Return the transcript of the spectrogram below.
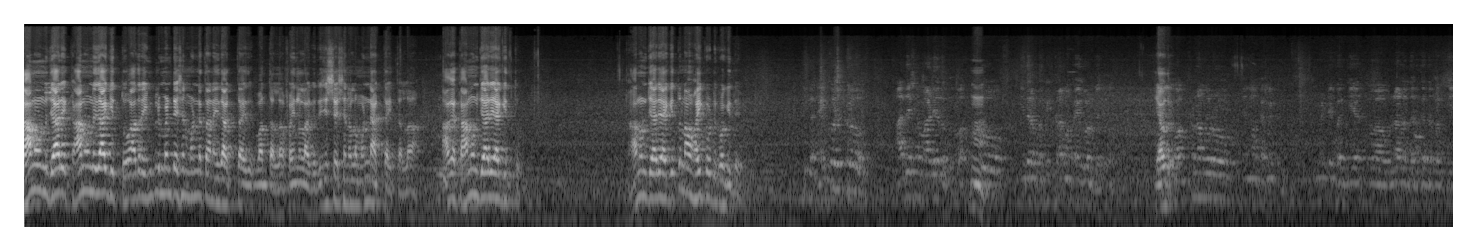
ಕಾನೂನು ಜಾರಿ ಕಾನೂನು ಇದಾಗಿತ್ತು ಆದರೆ ಇಂಪ್ಲಿಮೆಂಟೇಷನ್ ಮೊನ್ನೆ ತಾನೇ ಇದಾಗ್ತಾ ಇದೆ ಬಂತಲ್ಲ ಫೈನಲ್ ಆಗಿ ರಿಜಿಸ್ಟ್ರೇಷನ್ ಎಲ್ಲ ಮೊನ್ನೆ ಆಗ್ತಾ ಇತ್ತಲ್ಲ? ಆಗ ಕಾನೂನು ಜಾರಿ ಆಗಿತ್ತು. ಕಾನೂನು ಜಾರಿ ಆಗಿತ್ತು ನಾವು ಹೈಕೋರ್ಟ್ಗೆ ಹೋಗಿದ್ದೇವೆ. ಯಾವುದು? ವಕ್ಫ್ನವರು ನಿಮ್ಮ ಕಮಿಟಿ ಕಮಿಟಿ ಬಗ್ಗೆ ಅಥವಾ ಉಲ್ಲಾಲ ದರ್ಗದ ಬಗ್ಗೆ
